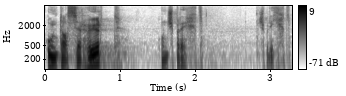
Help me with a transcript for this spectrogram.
und dass er hört und spricht. spricht.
